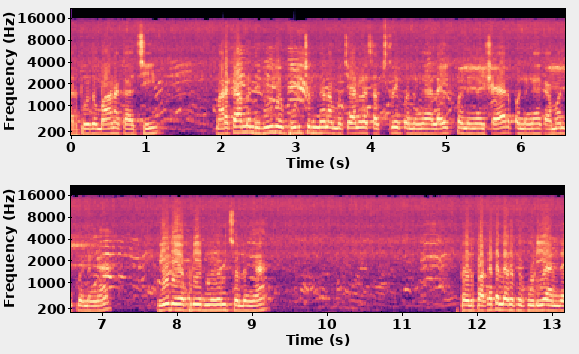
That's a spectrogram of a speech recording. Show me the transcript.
அற்புதமான காட்சி. மறக்காமல் இந்த வீடியோ பிடிச்சிருந்தா நம்ம சேனலை சப்ஸ்கிரைப் பண்ணுங்கள் லைக் பண்ணுங்கள் ஷேர் பண்ணுங்கள் கமெண்ட் பண்ணுங்கள் வீடியோ எப்படி இருந்ததுன்னு சொல்லுங்கள் இப்போ இது பக்கத்தில் இருக்கக்கூடிய அந்த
